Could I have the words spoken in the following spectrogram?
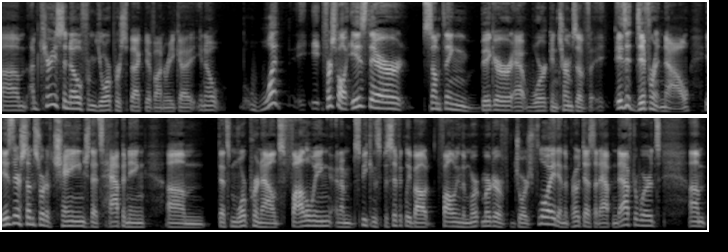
Um, I'm curious to know from your perspective, Enrica, you know, what, first of all, is there something bigger at work in terms of, is it different now? Is there some sort of change that's happening um, that's more pronounced following, and I'm speaking specifically about following the mur- murder of George Floyd and the protests that happened afterwards. Um,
